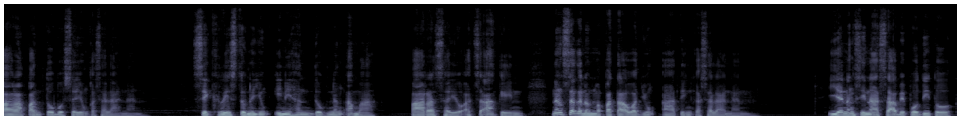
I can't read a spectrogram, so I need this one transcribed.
para pantubos sa iyong kasalanan. Si Kristo na yung inihandog ng Ama para sa iyo at sa akin nang sa ganon mapatawad yung ating kasalanan. Iyan ang sinasabi po dito.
